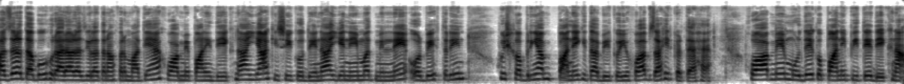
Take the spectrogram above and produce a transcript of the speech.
حضرت ابو حرارہ رضی اللہ تعالیٰ فرماتے ہیں، خواب میں پانی دیکھنا یا کسی کو دینا، یہ نعمت ملنے اور بہترین خوشخبریاں پانے کی تعبیر کو یہ خواب ظاہر کرتا ہے۔ خواب میں مردے کو پانی پیتے دیکھنا۔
